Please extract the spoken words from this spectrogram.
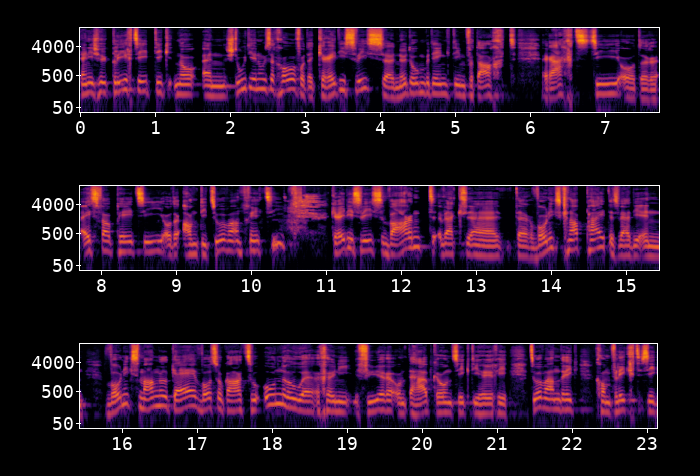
Dann ist heute gleichzeitig noch eine Studie rausgekommen von der Credit Suisse, äh, nicht unbedingt im Verdacht, rechts zu sein oder SVP zu sein oder Anti-Zuwanderung zu sein. Credit Suisse warnt wegen äh, der Wohnungsknappheit. Es werde einen Wohnungsmangel geben, wo sogar zu Unruhe können führen und der Hauptgrund sei die höhere Zuwanderung. Konflikt sei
